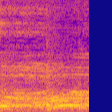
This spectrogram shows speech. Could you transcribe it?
또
